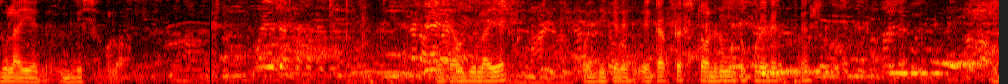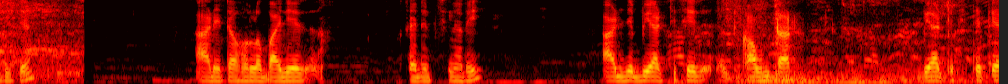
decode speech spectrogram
জুলাইয়ের দৃশ্যগুলো। এটাও জুলাইয়ের ওইদিকে এটা একটা স্টলের মতো করে রেখেছে। এদিকে। আর এটা হলো বাইরের সাইডের সিনারি। আর যে বিআরটিসির কাউন্টার বিআরটিসি থেকে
